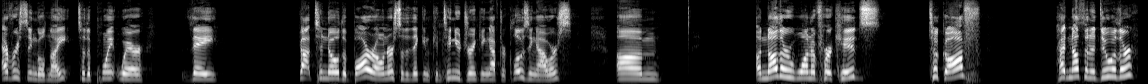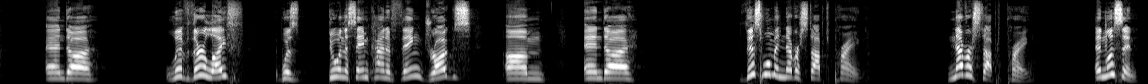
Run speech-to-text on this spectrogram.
every single night to the point where they got to know the bar owner so that they can continue drinking after closing hours. Um, another one of her kids took off, had nothing to do with her, and uh, lived their life, was doing the same kind of thing, drugs. Um, and uh, this woman never stopped praying. Never stopped praying. And listen,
